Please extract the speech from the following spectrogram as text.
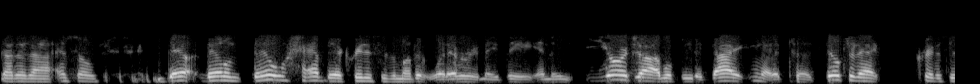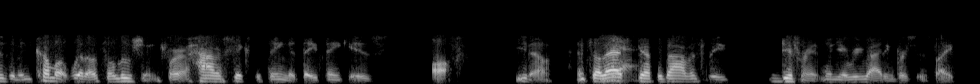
da da da and so they'll they'll they'll have their criticism of it, whatever it may be, and then your job will be to die you know, to filter that criticism and come up with a solution for how to fix the thing that they think is off. You know. And so that yeah. step is obviously different when you're rewriting versus like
